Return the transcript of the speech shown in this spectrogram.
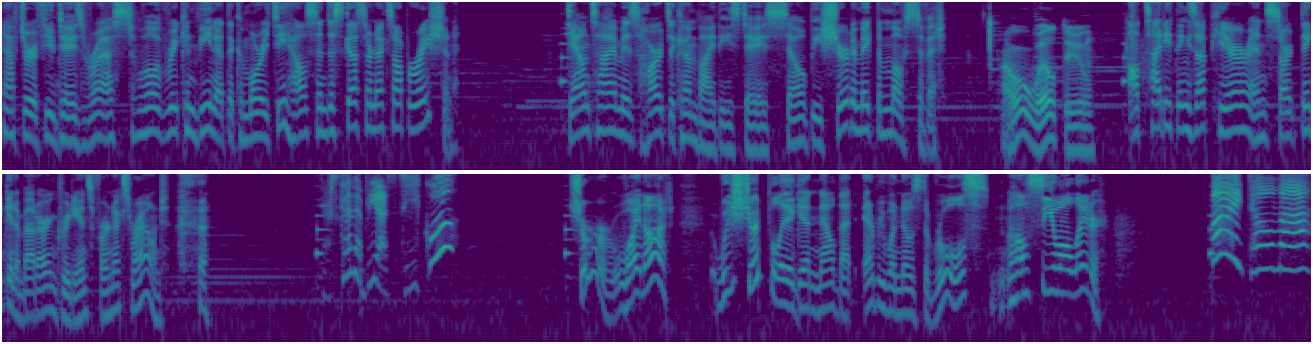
After a few days' rest, we'll reconvene at the Komori Tea House and discuss our next operation. Downtime is hard to come by these days, so be sure to make the most of it. Oh, will do. I'll tidy things up here and start thinking about our ingredients for our next round. There's gonna be a sequel? sure, why not? We should play again now that everyone knows the rules. I'll see you all later. Bye, Thoma.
